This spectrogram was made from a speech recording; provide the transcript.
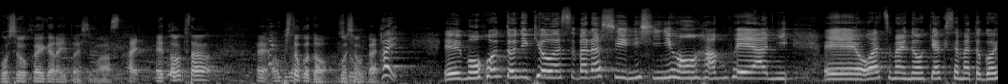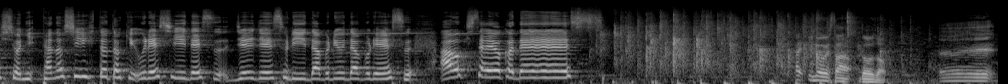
ご紹介からいたします。はい、えっ、ー、と青木さん、えー、一言ご紹介。はい。えー、もう本当に今日は素晴らしい西日本ハムフェアに、えー、お集まりのお客様とご一緒に楽しいひととき嬉しいです。JJ3WWS 青木さよ子です。はい井上さんどうぞ、え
